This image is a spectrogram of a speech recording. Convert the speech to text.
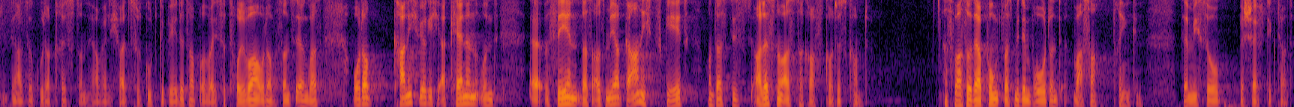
ich bin halt so ein guter Christ und ja, weil ich halt so gut gebetet habe oder weil ich so toll war oder sonst irgendwas? Oder kann ich wirklich erkennen und äh, sehen, dass aus mir gar nichts geht und dass das alles nur aus der Kraft Gottes kommt? Das war so der Punkt, was mit dem Brot und Wasser trinken, der mich so beschäftigt hat.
